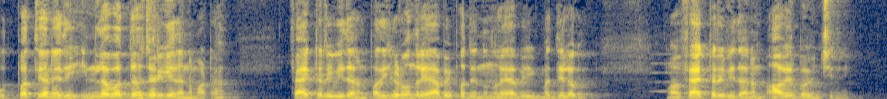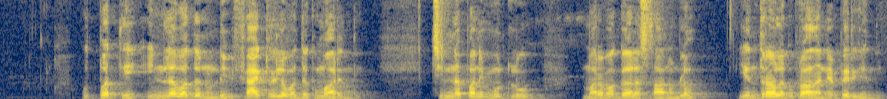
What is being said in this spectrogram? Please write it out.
ఉత్పత్తి అనేది ఇండ్ల వద్ద జరిగేదన్నమాట. ఫ్యాక్టరీ విధానం పదిహేడు వందల యాభై పద్దెనిమిది వందల యాభై మధ్యలో ఫ్యాక్టరీ విధానం ఆవిర్భవించింది. ఉత్పత్తి ఇండ్ల వద్ద నుండి ఫ్యాక్టరీల వద్దకు మారింది. చిన్న పనిముట్లు మరమగ్గాల స్థానంలో యంత్రాలకు ప్రాధాన్యం పెరిగింది.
